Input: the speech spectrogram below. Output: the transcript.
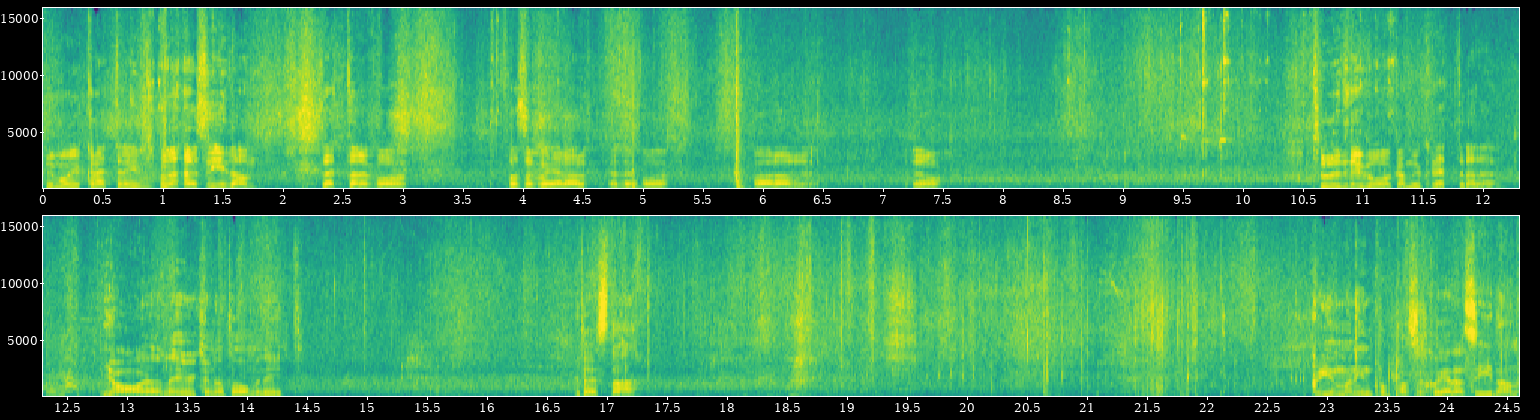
Du må ju klättra in på den här sidan. Sätta den på passagerar... Eller på förar... Ja. Tror du det går? Kan du klättra där? Ja, jag lär ju kunna ta mig dit. Vi testar. Kliver man in på passagerarsidan.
